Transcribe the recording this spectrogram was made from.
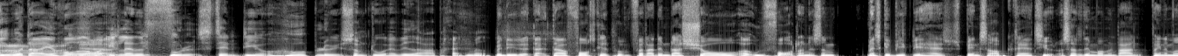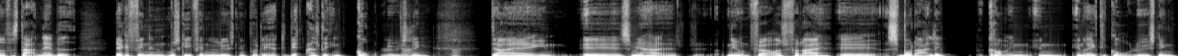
river dig i håret Ja. over et eller andet fuldstændig håbløst, som du er ved at arbejde med. Men det, er- der, der er forskel på, for der er dem, der er sjove og udfordrende, sådan, man skal virkelig have spændt sig op kreativt, og så er der dem, hvor man bare på en eller anden måde fra starten af ved, jeg kan finde en, måske finde en løsning på det her. Det bliver aldrig en god løsning. Nej, nej. Der er en, øh, som jeg har nævnt før også for dig, øh, hvor der aldrig kom en, en, en rigtig god løsning.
